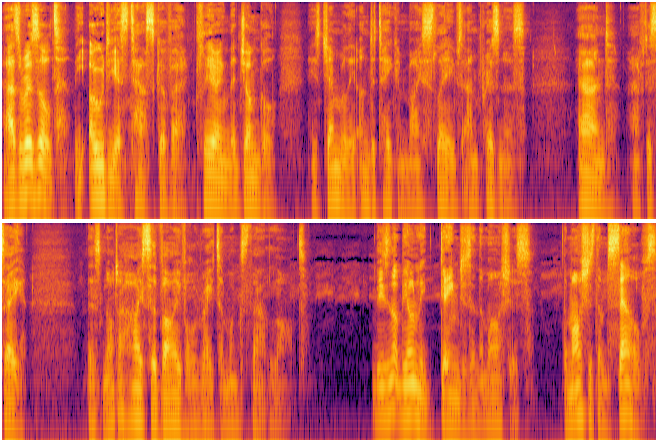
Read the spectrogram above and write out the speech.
As a result, the odious task of uh, clearing the jungle is generally undertaken by slaves and prisoners, and I have to say, there's not a high survival rate amongst that lot. These are not the only dangers in the marshes. The marshes themselves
